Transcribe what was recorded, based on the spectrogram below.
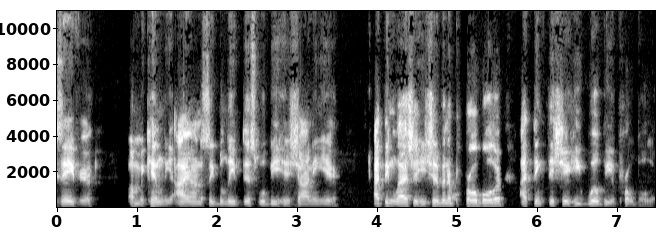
Xavier uh, McKinney. I honestly believe this will be his shining year. I think last year he should have been a Pro Bowler. I think this year he will be a Pro Bowler.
